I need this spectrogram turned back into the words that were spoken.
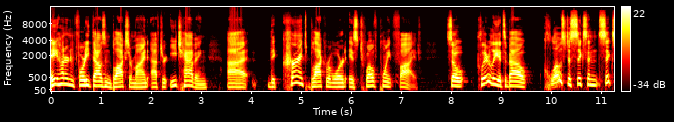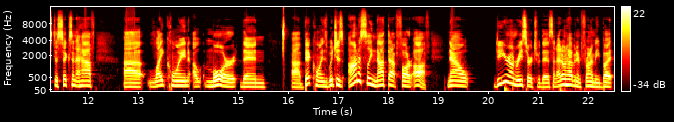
840,000 blocks are mined after each halving, uh, the current block reward is 12.5. So clearly, it's about close to six and six to six and a half uh, Litecoin uh, more than uh, Bitcoins, which is honestly not that far off. Now, do your own research with this, and I don't have it in front of me, but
